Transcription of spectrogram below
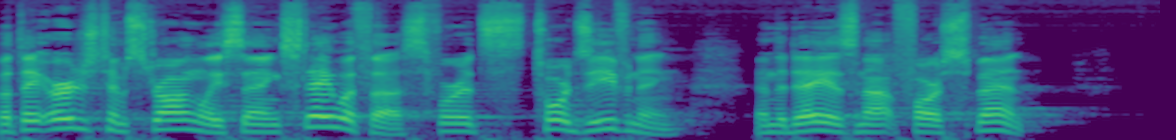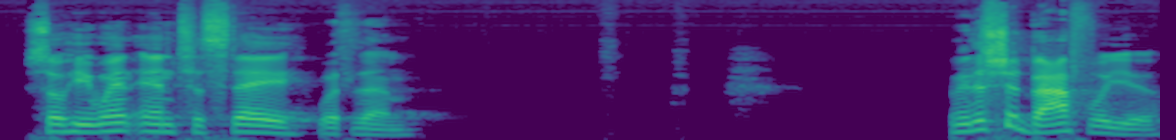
But they urged him strongly, saying, Stay with us, for it's towards evening, and the day is not far spent. So he went in to stay with them. I mean, this should baffle you.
